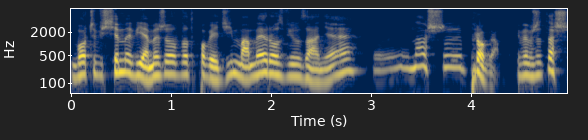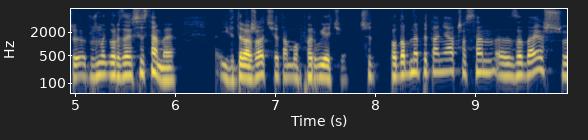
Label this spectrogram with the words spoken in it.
bo oczywiście my wiemy, że w odpowiedzi mamy rozwiązanie, y, nasz program. Ja wiem, że też różnego rodzaju systemy i wdrażacie, tam oferujecie. Czy podobne pytania czasem zadajesz, y,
